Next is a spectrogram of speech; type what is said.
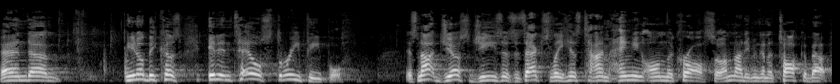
And, um, you know, because it entails three people. It's not just Jesus, it's actually his time hanging on the cross. So I'm not even going to talk about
